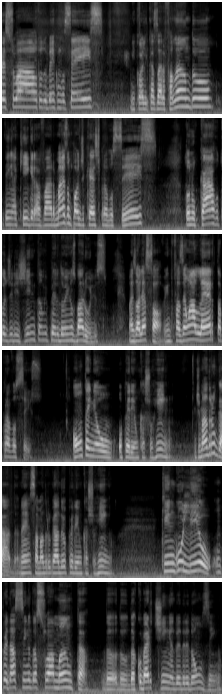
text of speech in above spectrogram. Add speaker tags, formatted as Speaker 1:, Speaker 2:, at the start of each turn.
Speaker 1: Pessoal, tudo bem com vocês? Nicole Casara falando. Vim aqui gravar mais um podcast para vocês. Tô no carro, tô dirigindo, então me perdoem os barulhos. Mas olha só, vim fazer um alerta para vocês. Ontem eu operei um cachorrinho de madrugada, né? Essa madrugada eu operei um cachorrinho que engoliu um pedacinho da sua manta, do, do, da cobertinha, do edredomzinho.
